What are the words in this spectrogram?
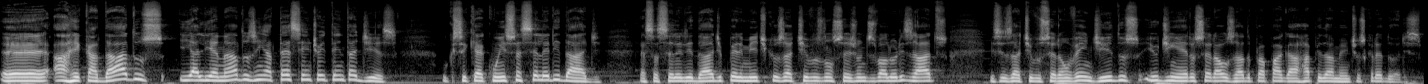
é, arrecadados e alienados em até 180 dias. O que se quer com isso é celeridade. Essa celeridade permite que os ativos não sejam desvalorizados, esses ativos serão vendidos e o dinheiro será usado para pagar rapidamente os credores.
